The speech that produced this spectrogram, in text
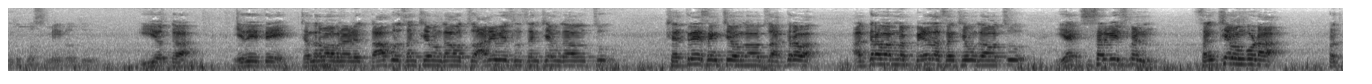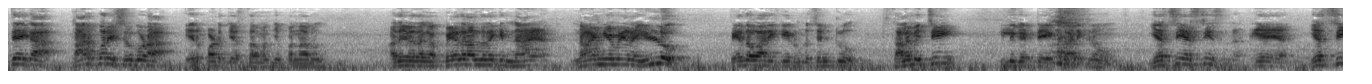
అందుకోసం ఈరోజు ఈ యొక్క ఏదైతే చంద్రబాబు నాయుడు కాపుల సంక్షేమం కావచ్చు ఆర్యవేసుల సంక్షేమం కావచ్చు క్షత్రియ సంక్షేమం కావచ్చు అగ్ర అగ్రవర్ణ పేదల సంక్షేమం కావచ్చు ఎక్స్ సర్వీస్మెన్ సంక్షేమం కూడా ప్రత్యేక కార్పొరేషన్ కూడా ఏర్పాటు చేస్తామని చెప్పన్నారు. అదేవిధంగా పేదలందరికీ న్యాయ నాణ్యమైన ఇళ్ళు పేదవారికి రెండు సెంట్లు స్థలం ఇచ్చి ఇల్లు కట్టే కార్యక్రమం ఎస్సీ ఎస్టీ ఎస్సీ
